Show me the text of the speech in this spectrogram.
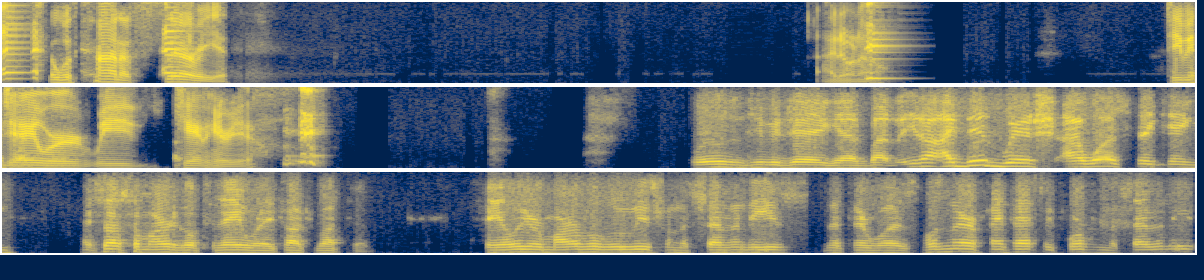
It was kind of serious. i don't know tbj we're we can't hear you We're losing TBJ again, but you know, I did wish I was thinking. I saw some article today where they talked about the failure Marvel movies from the '70s. That there was wasn't there a Fantastic Four from the '70s?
